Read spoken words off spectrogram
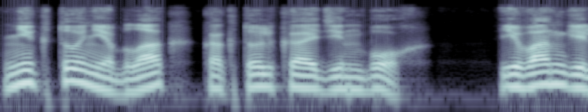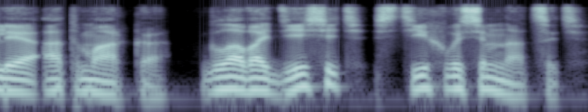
Никто не благ, как только один Бог. Евангелие от Марка, глава 10, стих 18.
